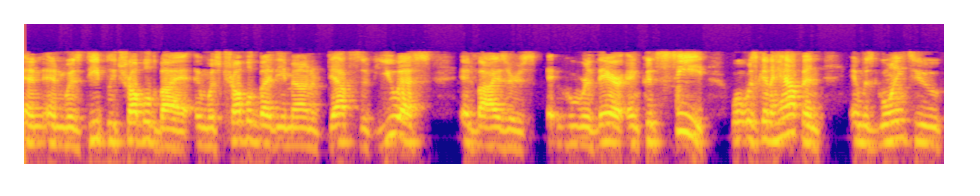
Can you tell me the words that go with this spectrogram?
and and was deeply troubled by it, and was troubled by the amount of deaths of U.S. advisors who were there and could see what was going to happen, and was going to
